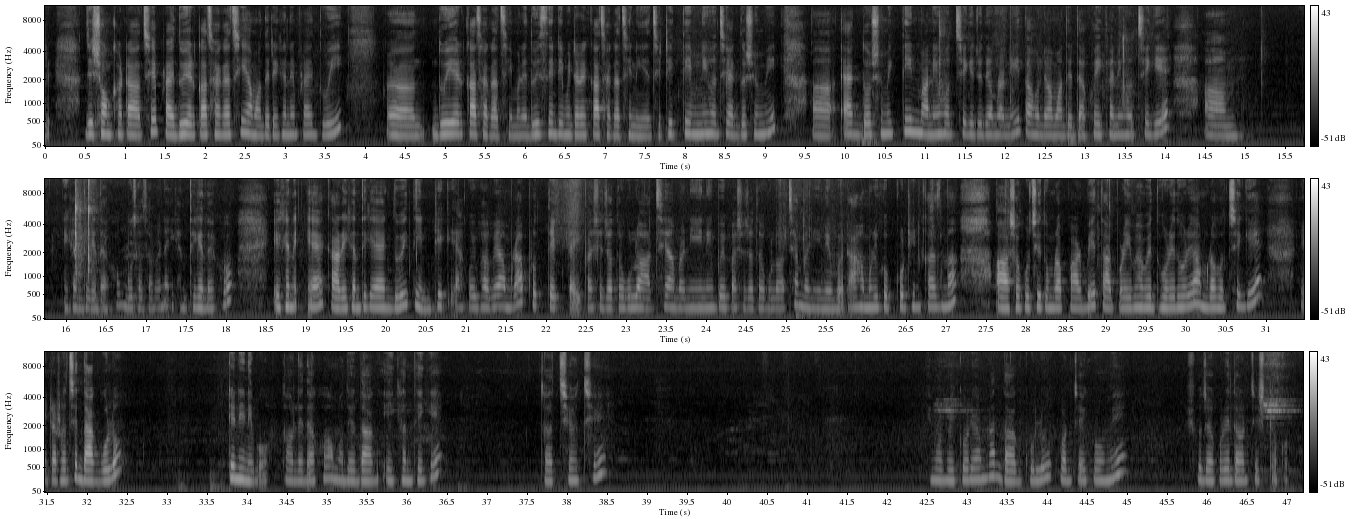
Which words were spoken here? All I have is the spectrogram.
যে সংখ্যাটা আছে, প্রায় দুইয়ের কাছাকাছি আমাদের এখানে প্রায় দুই। দুইয়ের কাছাকাছি মানে দুই সেন্টিমিটারের কাছাকাছি নিয়েছি। ঠিক তেমনি হচ্ছে এক দশমিক এক দশমিক তিন মানে হচ্ছে গিয়ে যদি আমরা নিই তাহলে আমাদের দেখো এখানে হচ্ছে গিয়ে এখান থেকে দেখো, বোঝা যাবে না, এখান থেকে দেখো, এখানে এক আর এখান থেকে এক, দুই, তিন। ঠিক একইভাবে আমরা প্রত্যেকটা এই পাশে যতগুলো আছে আমরা নিয়ে নিব, এই পাশে যতগুলো আছে আমরা নিয়ে নেব। এটা আহামরি খুব কঠিন কাজ না। আশা করছি তোমরা পারবে। তারপরে এইভাবে ধরে ধরে আমরা হচ্ছে গিয়ে, এটার হচ্ছে দাগগুলো টেনে নেব। তাহলে দেখো আমাদের দাগ এইখান থেকে যাচ্ছে হচ্ছে। এভাবে করে আমরা দাগগুলো পর্যায়ক্রমে সোজা করে দেওয়ার চেষ্টা করব।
